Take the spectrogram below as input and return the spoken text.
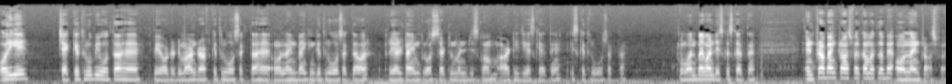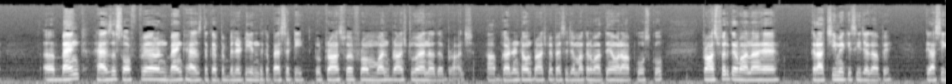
और ये चेक के थ्रू भी होता है पे ऑर्डर डिमांड ड्राफ्ट के थ्रू हो सकता है ऑनलाइन बैंकिंग के थ्रू हो सकता है और रियल टाइम क्रॉस सेटलमेंट जिसको हम आरटीजीएस कहते हैं, इसके थ्रू हो सकता है। वन बाय वन डिस्कस करते हैं। इंट्रा बैंक ट्रांसफ़र का मतलब है online transfer bank has a software and bank has the capability in the capacity to transfer from one branch to another branch आप गार्डन टाउन ब्रांच में पैसे जमा करवाते हैं और आपको उसको ट्रांसफ़र करवाना है, कराची में किसी जगह पे। कराची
